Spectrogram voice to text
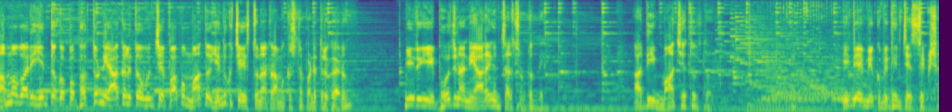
అమ్మవారి ఇంత గొప్ప భక్తుణ్ణి ఆకలితో ఉంచే పాపం మాతో ఎందుకు చేయిస్తున్నారు రామకృష్ణ పండితులు గారు? మీరు ఈ భోజనాన్ని ఆరగించాల్సి ఉంటుంది. అది మా చేతులతో. ఇదే మీకు విధించే శిక్ష.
